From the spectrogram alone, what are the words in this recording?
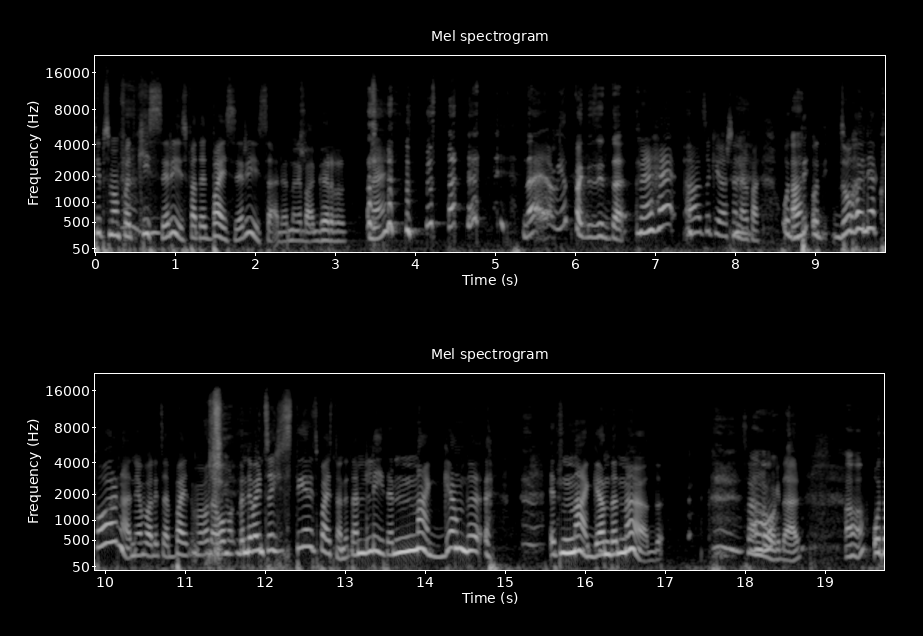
typ som man får ett kisserys för att ett bajserys här, när det bara grr. Nej, Nej, jag vet faktiskt inte. nej, ja så kan jag känna i alla fall. Och, Ja. det, och då höll jag kvar den här när jag var lite så här bajs, men det var inte så hysteriskt bajsnödig, utan lite naggande, ett naggande nöd som Ja. låg där. Ja. Och,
